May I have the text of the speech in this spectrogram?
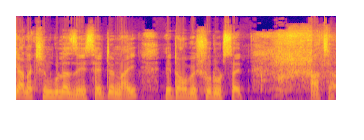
কানেকশনগুলো যেই সাইটে নাই, এটা হবে শুরুর সাইট আচ্ছা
